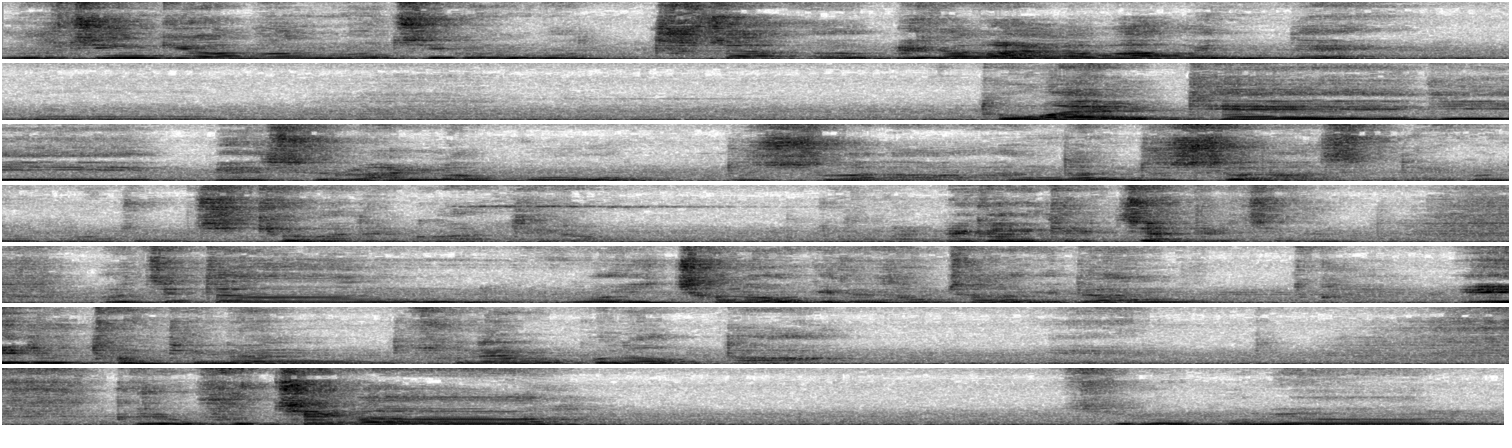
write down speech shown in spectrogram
우진 기업은 뭐 지금 뭐 투자 어, 매각을 하려고 하고 있는데 어, 동아일텍이 매수를 하려고 뉴스가 나 한다는 뉴스가 나왔습니다. 이거는 뭐 좀 지켜봐야 될 것 같아요. 정말 매각이 될지 안 될지는 어쨌든 뭐 2천억이든 3천억이든 에이루트한테는 손해 볼 거는 없다. 예. 그리고 부채가 지금 보면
